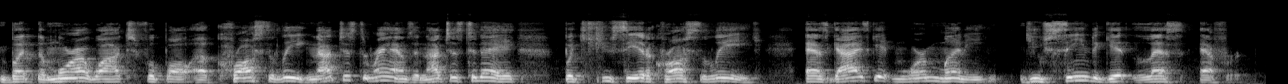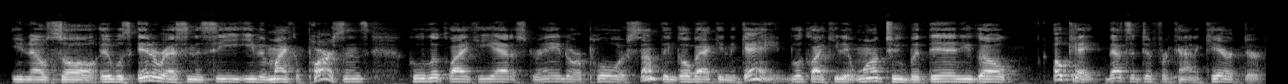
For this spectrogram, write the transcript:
But the more I watch football across the league, not just the Rams and not just today, but you see it across the league. As guys get more money, you seem to get less effort. You know, so it was interesting to see even Michael Parsons, who looked like he had a strain or a pull or something, go back in the game. Looked like he didn't want to, but then you go, okay, that's a different kind of character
